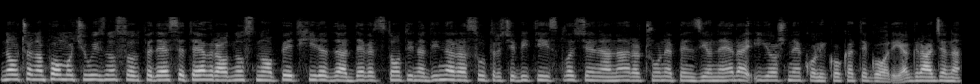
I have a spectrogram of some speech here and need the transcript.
Novčana pomoć u iznosu od 50 evra, odnosno 5900 dinara, sutra će biti isplaćena na račune penzionera i još nekoliko kategorija građana.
